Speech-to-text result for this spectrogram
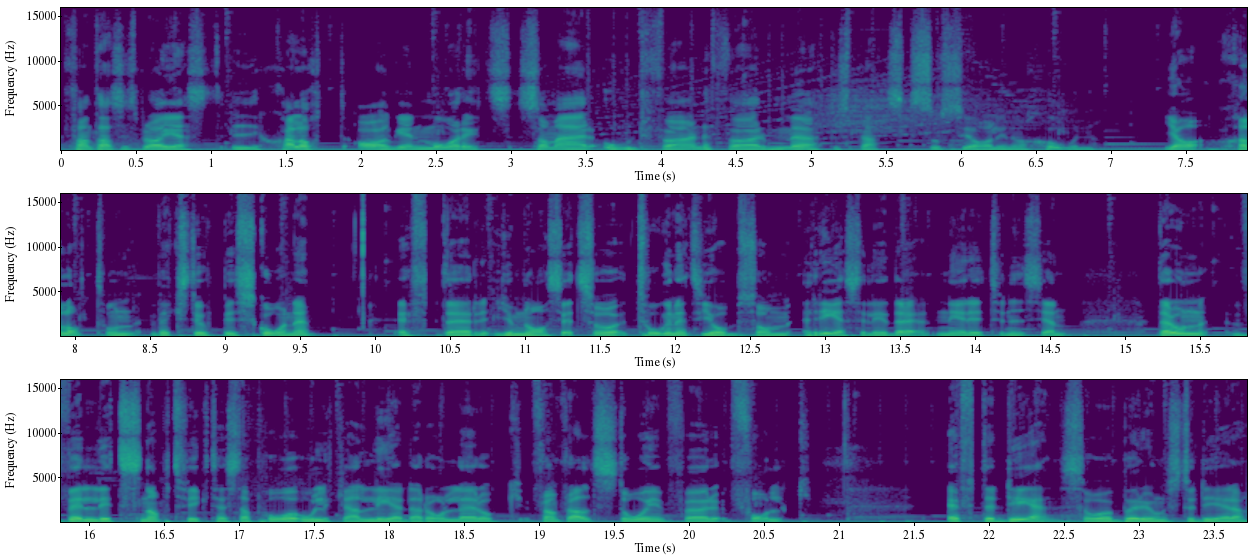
fantastiskt bra gäst i Charlotte Ahlgren Moritz som är ordförande för Mötesplats social innovation. Ja, Charlotte hon växte upp i Skåne efter gymnasiet så tog hon ett jobb som reseledare nere i Tunisien där hon väldigt snabbt fick testa på olika ledarroller och framförallt stå inför folk. Efter det så började hon studera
